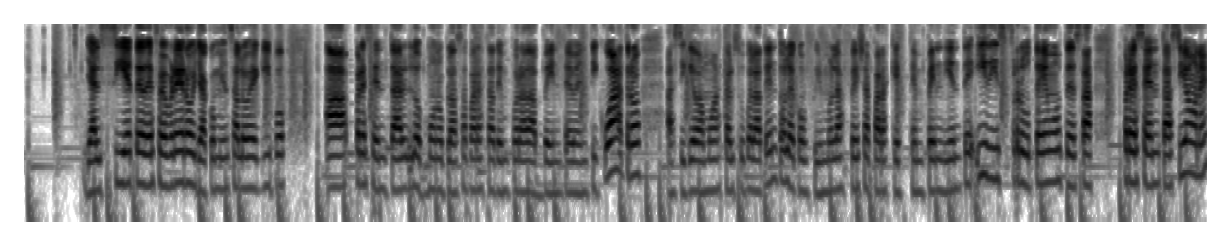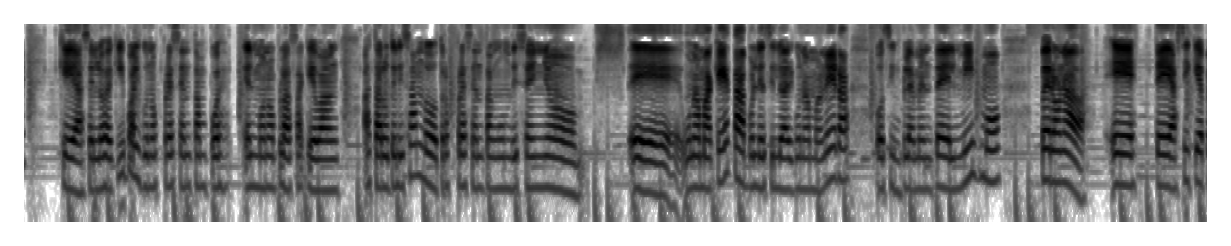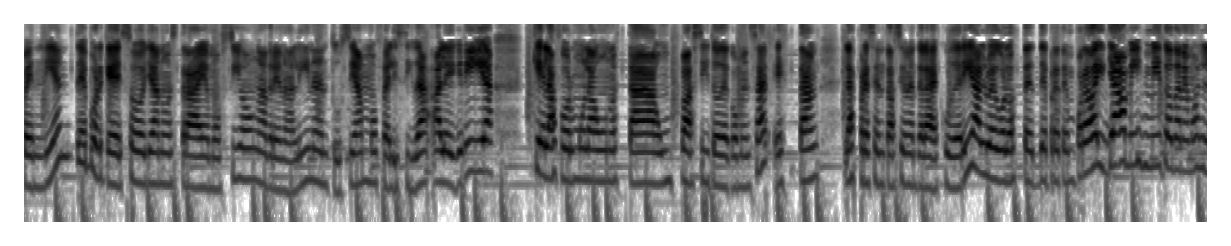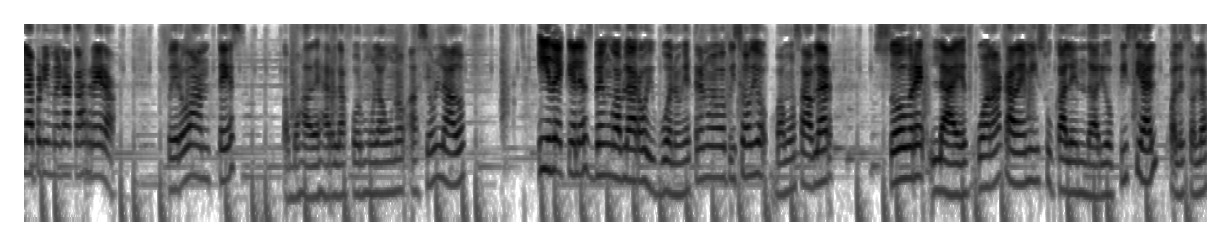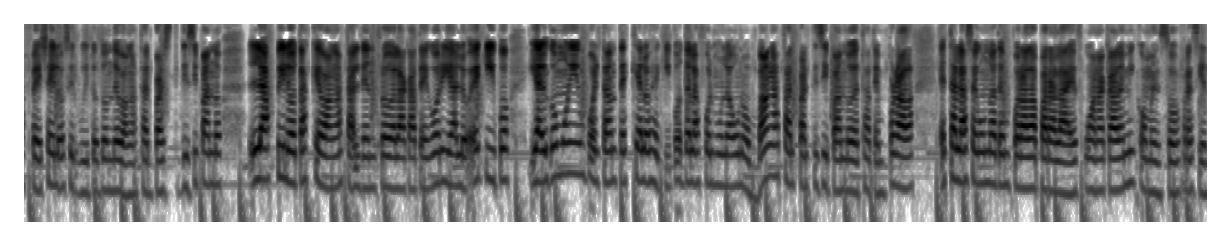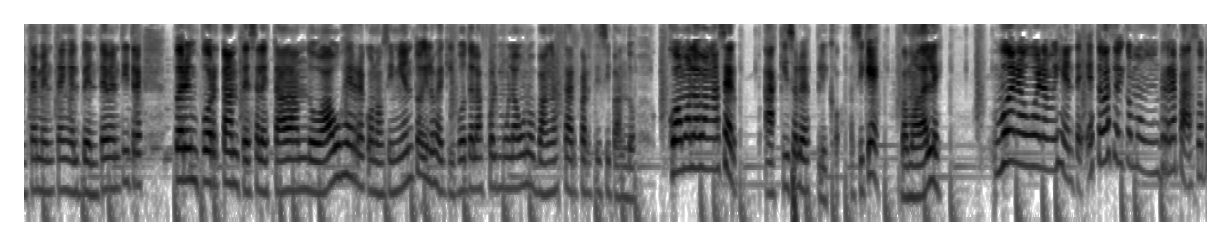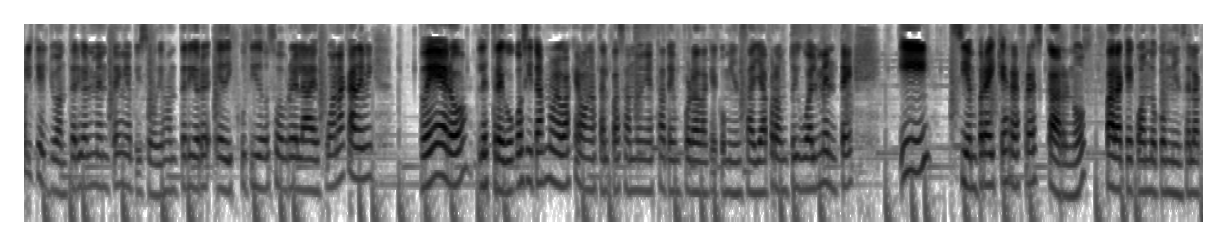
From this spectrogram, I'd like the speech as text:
Ya el 7 de febrero ya comienzan los equipos a presentar los monoplazas para esta temporada 2024. Así que vamos a estar súper atentos. Le confirmo las fechas para que estén pendientes y disfrutemos de esas presentaciones que hacen los equipos. Algunos presentan pues el monoplaza que van a estar utilizando, otros presentan un diseño, eh, una maqueta, por decirlo de alguna manera, o simplemente el mismo. Pero nada, este, así que pendiente porque eso ya nos trae emoción, adrenalina, entusiasmo, felicidad, alegría, que la Fórmula 1 está a un pasito de comenzar. Están las presentaciones de las escuderías, luego los test de pretemporada y ya mismito tenemos la primera carrera. Pero antes, vamos a dejar la Fórmula 1 hacia un lado. ¿Y de qué les vengo a hablar hoy? Bueno, en este nuevo episodio vamos a hablar sobre la F1 Academy, su calendario oficial, cuáles son las fechas y los circuitos donde van a estar participando las pilotas que van a estar dentro de la categoría, los equipos y algo muy importante es que los equipos de la Fórmula 1 van a estar participando de esta temporada. Esta es la segunda temporada para la F1 Academy, comenzó recientemente en el 2023, pero importante, se le está dando auge, reconocimiento y los equipos de la Fórmula 1 van a estar participando. ¿Cómo lo van a hacer? Aquí se lo explico. Así que vamos a darle. Bueno, bueno, mi gente, esto va a ser como un repaso porque yo anteriormente, en episodios anteriores, he discutido sobre la F1 Academy, pero les traigo cositas nuevas que van a estar pasando en esta temporada que comienza ya pronto igualmente. Y siempre hay que refrescarnos para que cuando comience la,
